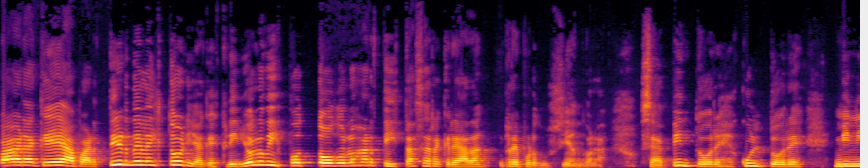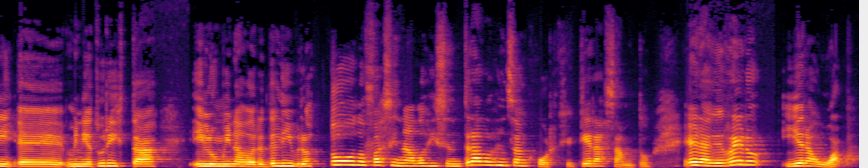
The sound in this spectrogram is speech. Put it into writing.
para que a partir de la historia que escribió el obispo todos los artistas se recrearan reproduciéndola. O sea, pintores, escultores, eh, miniaturistas, iluminadores de libros, todos fascinados y centrados en San Jorge, que era santo, era guerrero y era guapo.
